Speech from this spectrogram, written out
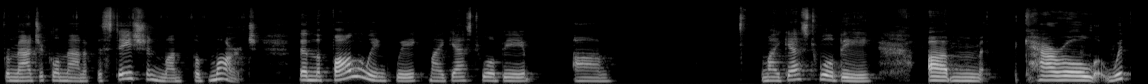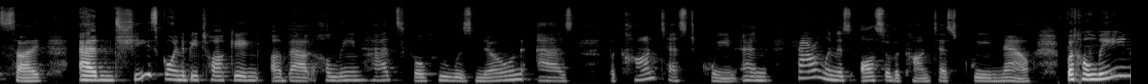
for Magical Manifestation month of March. Then the following week, my guest will be um, my guest will be um, Carol Witzai, and she's going to be talking about Helene Hadsell, who was known as the contest queen. And Carolyn is also the contest queen now. But Helene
